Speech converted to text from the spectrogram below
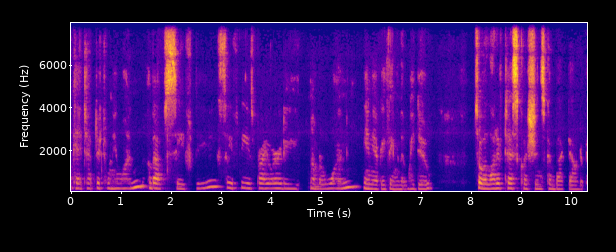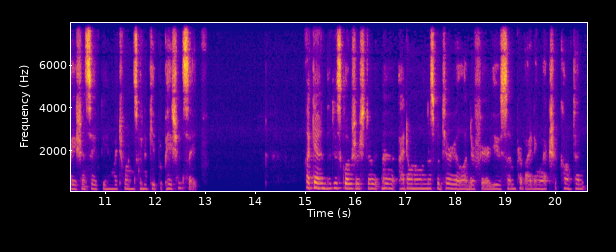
Okay, chapter 21 about safety. Safety is priority number one in everything that we do. So, a lot of test questions come back down to patient safety and which one's going to keep a patient safe. Again, the disclosure statement I don't own this material under fair use. I'm providing lecture content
